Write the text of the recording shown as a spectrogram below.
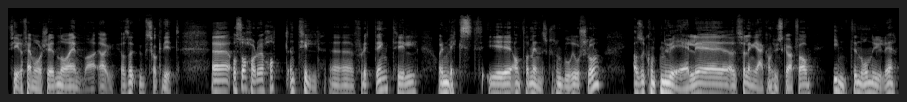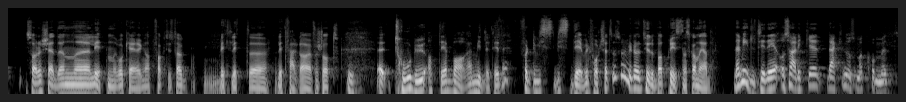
fire-fem år siden. Og enda, ja, altså skal ikke dit. Eh, og så har du hatt en tilflytting til, og en vekst i antall mennesker som bor i Oslo. Altså kontinuerlig, så lenge jeg kan huske i hvert fall. Inntil nå nylig så har det skjedd en uh, liten rokering at faktisk det har blitt litt, uh, litt færre, har jeg forstått. Mm. Uh, tror du at det bare er midlertidig? For hvis, hvis, det vil fortsette, så vil det tyde på at prisene skal ned. Det er midlertidig, og så er det ikke, det er ikke noe som har kommet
